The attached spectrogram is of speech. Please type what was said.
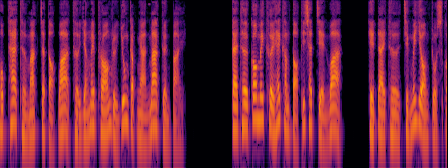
พบแพทย์เธอมักจะตอบว่าเธอยังไม่พร้อมหรือยุ่งกับงานมากเกินไป แต่เธอก็ไม่เคยให้คำตอบที่ชัดเจนว่า เหตุใดเธอจึงไม่ยอมตรวจสุข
